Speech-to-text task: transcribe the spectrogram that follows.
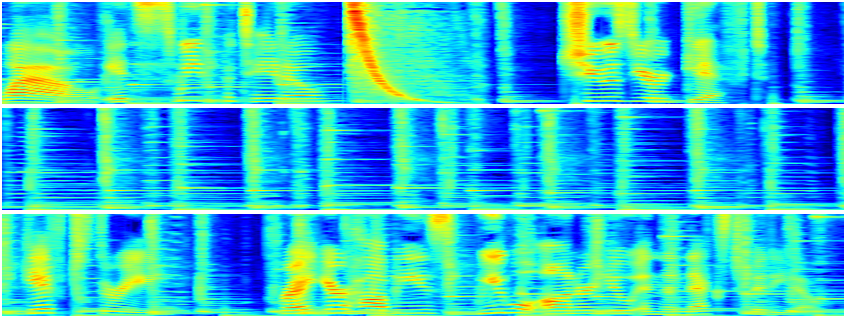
Wow, it's sweet potato. Choose your gift. Gift 3. Write your hobbies. We will honor you in the next video.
